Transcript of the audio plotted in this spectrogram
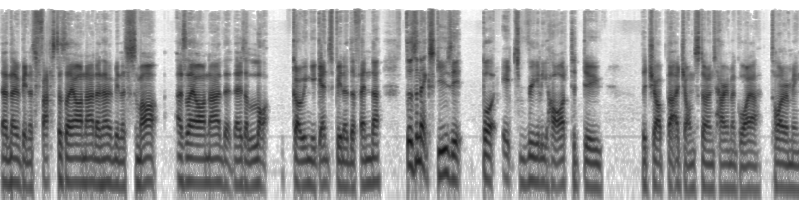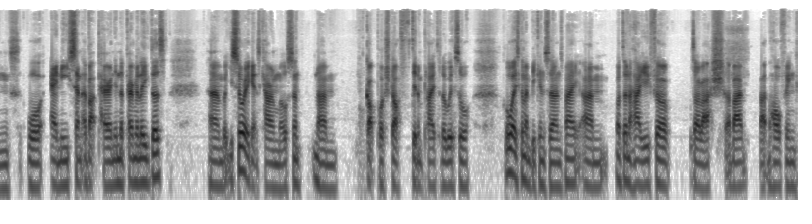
They've never been as fast as they are now. They've never been as smart as they are now, that there's a lot going against being a defender. Doesn't excuse it, but it's really hard to do the job that a John Stones, Harry Maguire, Tyrone Mings, or any centre back pairing in the Premier League does. Um, but you saw it against Callum Wilson. Um, got pushed off, didn't play to the whistle. Always going to be concerns, mate. Um, I don't know how you feel, though, Ash, about, about the whole thing.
